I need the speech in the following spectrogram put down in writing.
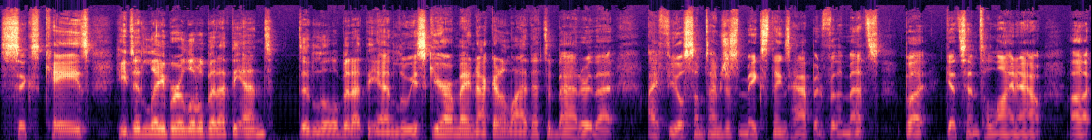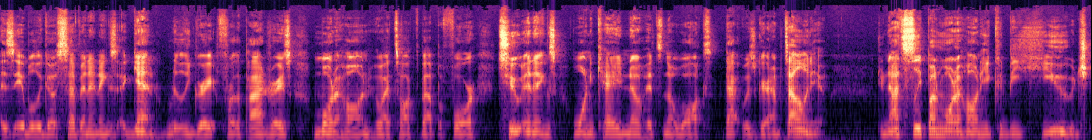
six Ks. He did labor a little bit at the end did a little bit at the end. Luis Guillorme, not gonna lie, that's a batter that I feel sometimes just makes things happen for the Mets, but gets him to line out. Uh, is able to go seven innings again, really great for the Padres. Morejon, who I talked about before, two innings, one K, no hits, no walks. That was great. I'm telling you, do not sleep on Morejon. He could be huge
